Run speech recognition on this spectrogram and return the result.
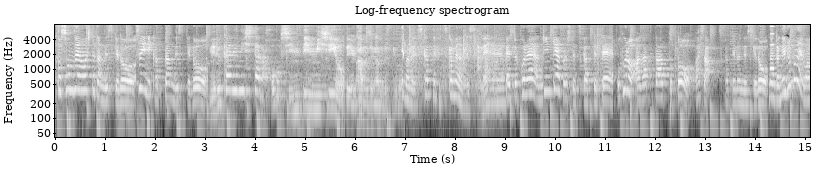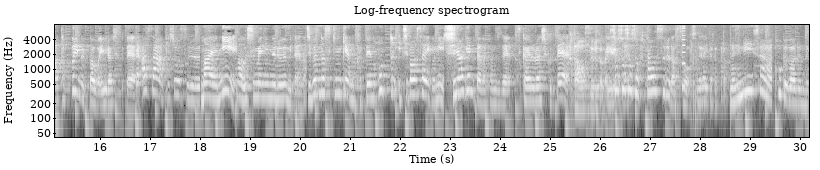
っと存在はしてたんですけどついに買ったんですけどメルカリにしたらほぼ新品未使用っていう感じなんですけど。今ね使って2日目なんですよね。えっとこれあのスキンケアとして使っててお風呂上がった後と朝使ってるんですけどなんか寝る前はたっぷり塗った方がいいらしくてで朝化粧する前に、まあ、薄めに塗るみたいな自分のスキンケアの過程の本当に一番最後に仕上げみたいな感じで使えるらしくて。蓋をするとか言うよ、ね、そうそうそうそう蓋をするだ。そうそれが言いたかった。何にさ効果があるんだっ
